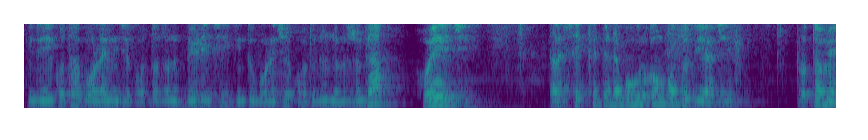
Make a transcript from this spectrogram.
কিন্তু এই কথা বলেনি যে কতজন বেড়েছে, কিন্তু বলেছে কতজন জনসংখ্যা হয়েছে। তাহলে সেক্ষেত্রে এটা বহু রকম পদ্ধতি আছে। প্রথমে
